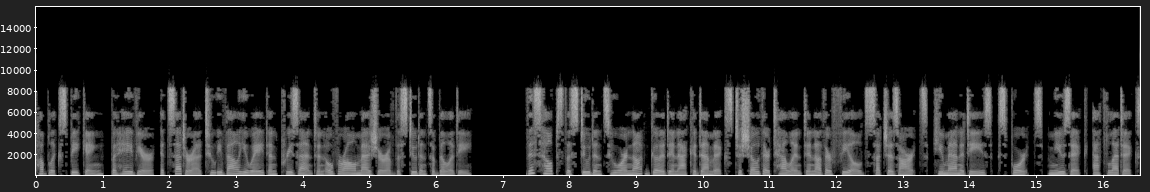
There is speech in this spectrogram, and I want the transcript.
public speaking, behavior, etc. to evaluate and present an overall measure of the student's ability. This helps the students who are not good in academics to show their talent in other fields such as arts, humanities, sports, music, athletics,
